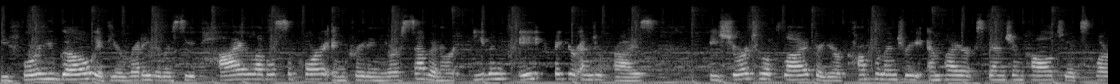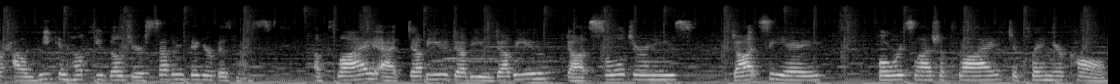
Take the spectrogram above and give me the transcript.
before you go, if you're ready to receive high level support in creating your seven or even eight figure enterprise, be sure to apply for your complimentary Empire Expansion Call to explore how we can help you build your seven figure business. Apply at www.souljourneys.ca forward slash apply to claim your call.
